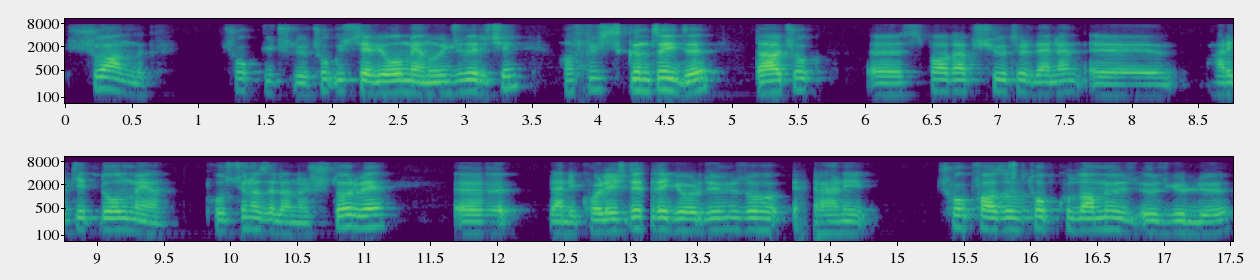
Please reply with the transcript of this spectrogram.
şu anlık çok güçlü, çok üst seviye olmayan oyuncular için hafif sıkıntıydı. Daha çok e, spot up shooter denen e, hareketli olmayan, pozisyon hazırlanan şutör ve e, yani kolejde de gördüğümüz o yani çok fazla top kullanma öz- özgürlüğü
